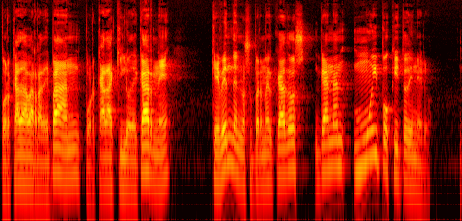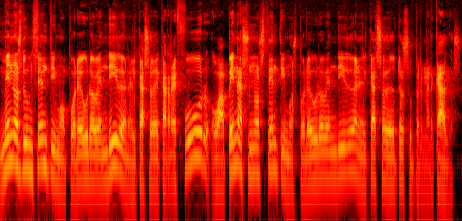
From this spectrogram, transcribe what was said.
por cada barra de pan, por cada kilo de carne, que venden los supermercados ganan muy poquito dinero. Menos de un céntimo por euro vendido en el caso de Carrefour o apenas unos céntimos por euro vendido en el caso de otros supermercados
